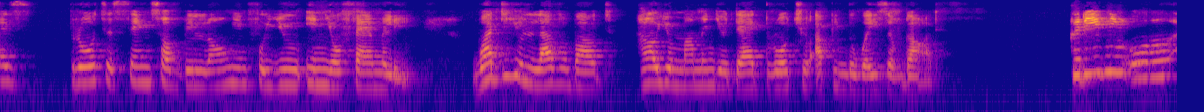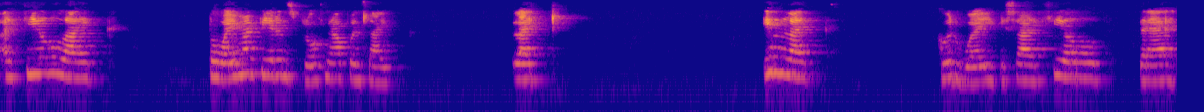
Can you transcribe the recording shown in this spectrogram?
has brought a sense of belonging for you in your family. What do you love about how your mom and your dad brought you up in the ways of God? Good evening, all. I feel like the way my parents brought me up was like like in like good ways. I feel that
